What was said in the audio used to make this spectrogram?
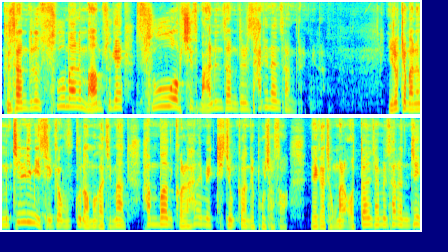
그 사람들은 수많은 마음속에 수없이 많은 사람들을 살인한 사람들입니다. 이렇게 말하면 찔림이 있으니까 웃고 넘어가지만 한번 그걸 하나님의 기준 가운데 보셔서 내가 정말 어떠한 삶을 살았는지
